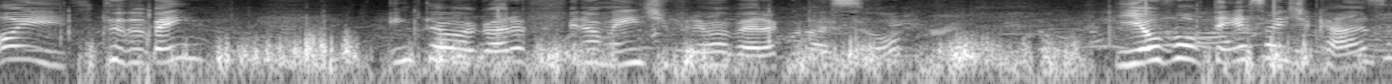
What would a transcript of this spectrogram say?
Oi, tudo bem? Então agora finalmente primavera começou e eu voltei a sair de casa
